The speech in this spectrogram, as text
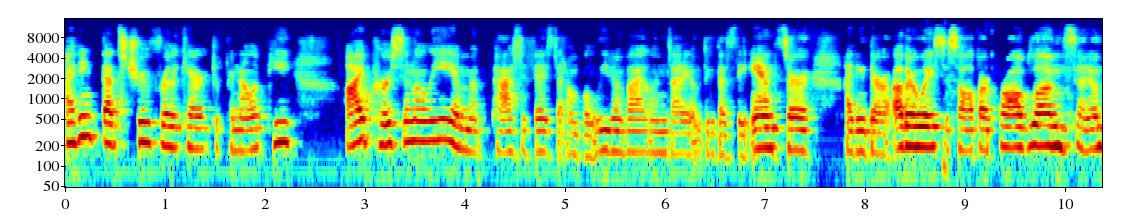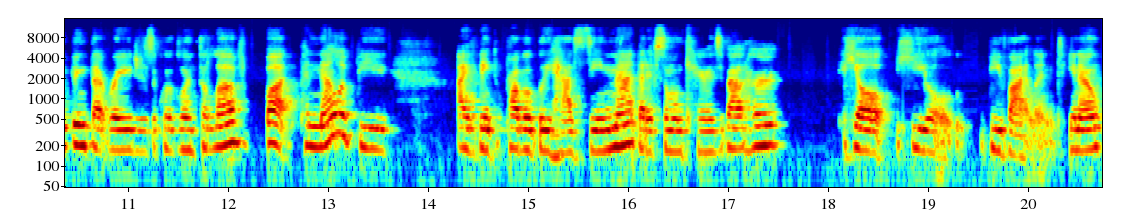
I think that's true for the character Penelope. I personally am a pacifist. I don't believe in violence. I don't think that's the answer. I think there are other ways to solve our problems. I don't think that rage is equivalent to love. But Penelope, I think, probably has seen that, that if someone cares about her, he'll he'll be violent you know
